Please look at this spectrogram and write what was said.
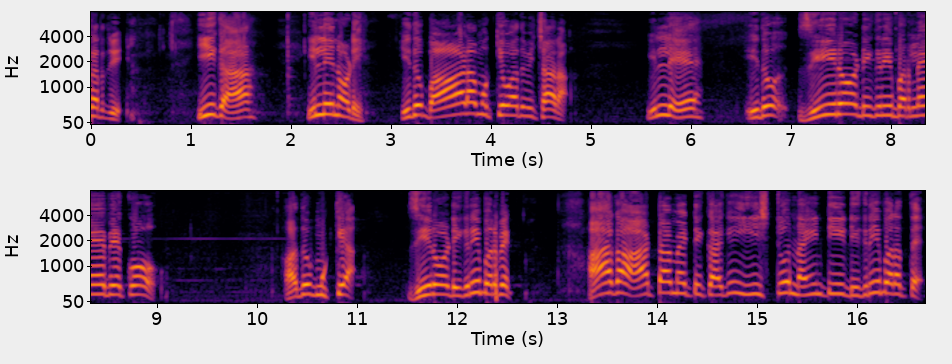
ಕರೆದ್ವಿ. ಈಗ ಇಲ್ಲಿ ನೋಡಿ, ಇದು ಭಾಳ ಮುಖ್ಯವಾದ ವಿಚಾರ. ಇಲ್ಲಿ ಇದು ಝೀರೋ ಡಿಗ್ರಿ ಬರಲೇಬೇಕು. ಅದು ಮುಖ್ಯ. ಝೀರೋ ಡಿಗ್ರಿ ಬರಬೇಕು. ಆಗ ಆಟೋಮೆಟಿಕ್ಕಾಗಿ ಇಷ್ಟು ನೈಂಟಿ ಡಿಗ್ರಿ ಬರುತ್ತೆ.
